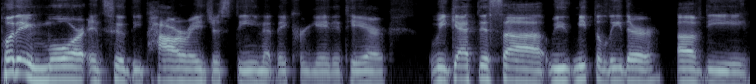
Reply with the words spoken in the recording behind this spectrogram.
putting more into the Power Rangers theme that they created here. We get this uh we meet the leader of the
